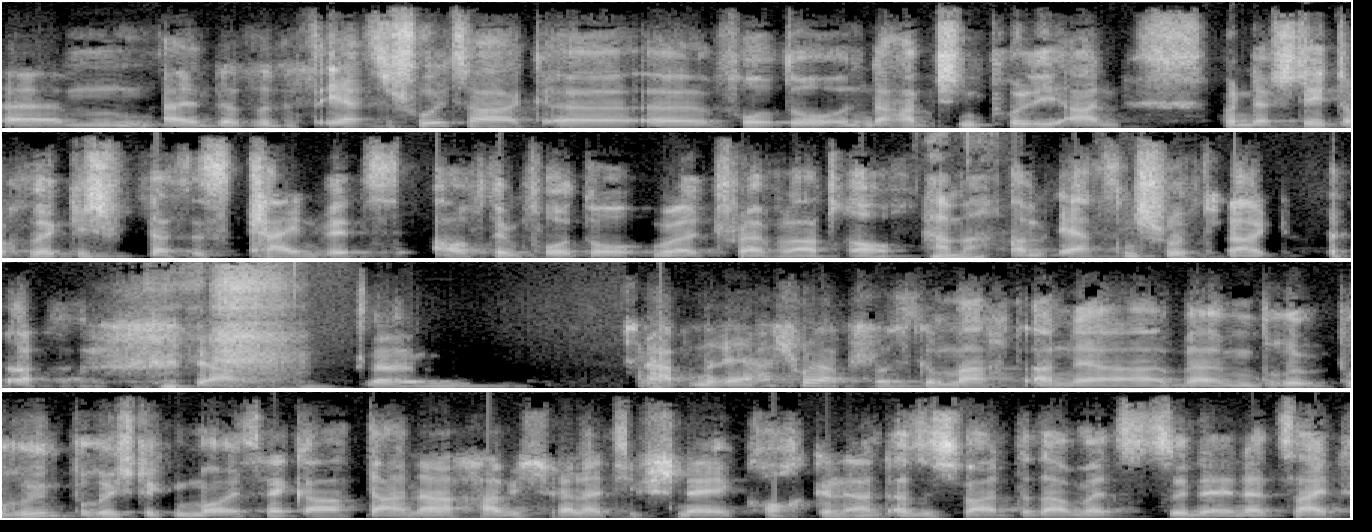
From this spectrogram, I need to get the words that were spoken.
ähm, also das erste Schultag-Foto äh, äh, und da habe ich einen Pulli an und da steht doch wirklich, das ist kein Witz, auf dem Foto World Traveler drauf. Hammer. Am ersten Schultag. ja. Ähm, habe einen Realschulabschluss gemacht an der ähm, berühmt-berüchtigten Mäushacker. Danach habe ich relativ schnell Koch gelernt. Also ich war damals in der, in der Zeit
